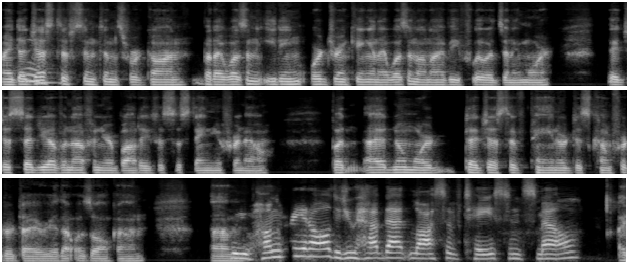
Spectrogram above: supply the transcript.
My hmm. digestive mm. symptoms were gone, but I wasn't eating or drinking, and I wasn't on IV fluids anymore. They just said you have enough in your body to sustain you for now. But I had no more digestive pain or discomfort or diarrhea. That was all gone. Um, Were you hungry at all? Did you have that loss of taste and smell? I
